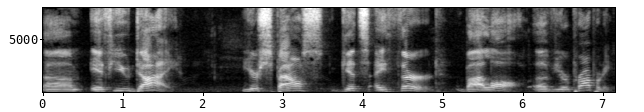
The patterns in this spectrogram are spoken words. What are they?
Um, if you die, your spouse gets a third by law of your property.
